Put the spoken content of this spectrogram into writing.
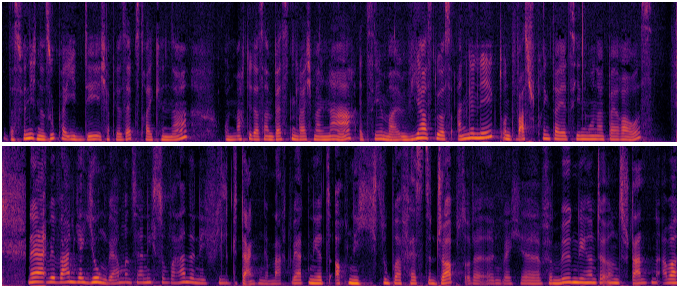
Das finde ich eine super Idee. Ich habe ja selbst drei Kinder und mach dir das am besten gleich mal nach. Erzähl mal, wie hast du das angelegt und was springt da jetzt jeden Monat bei raus? Naja, wir waren ja jung, wir haben uns ja nicht so wahnsinnig viel Gedanken gemacht. Wir hatten jetzt auch nicht super feste Jobs oder irgendwelche Vermögen, die hinter uns standen, aber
